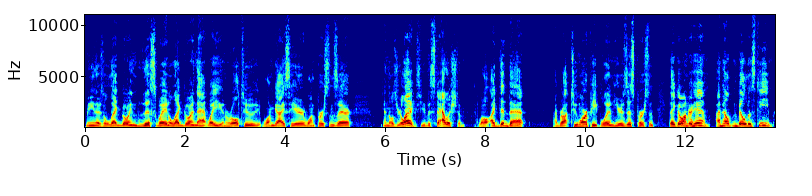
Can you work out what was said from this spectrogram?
meaning there's a leg going this way and a leg going that way. You enroll two, one guy's here, one person's there, and those are your legs. You've established them. Well, I did that. I brought two more people in. Here's this person. They go under him. I'm helping build his team.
